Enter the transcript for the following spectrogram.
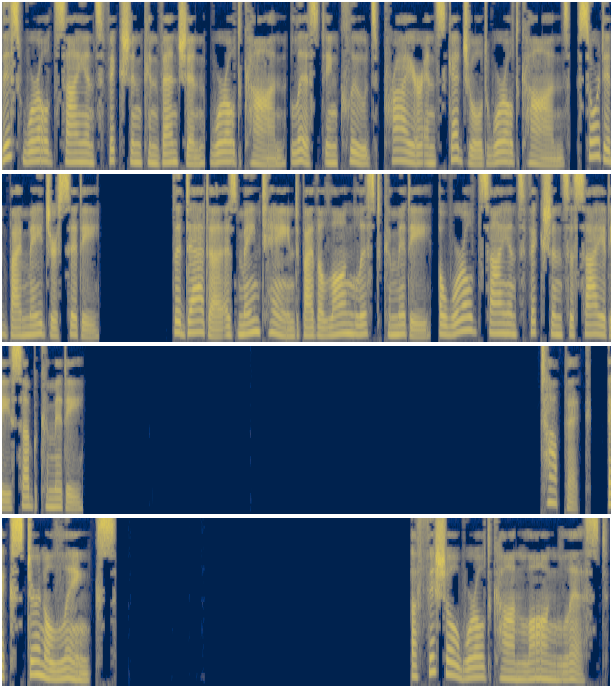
This World Science Fiction Convention WorldCon list includes prior and scheduled WorldCons, sorted by major city. The data is maintained by the Long List Committee, a World Science Fiction Society subcommittee. Topic: External links. Official WorldCon long list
